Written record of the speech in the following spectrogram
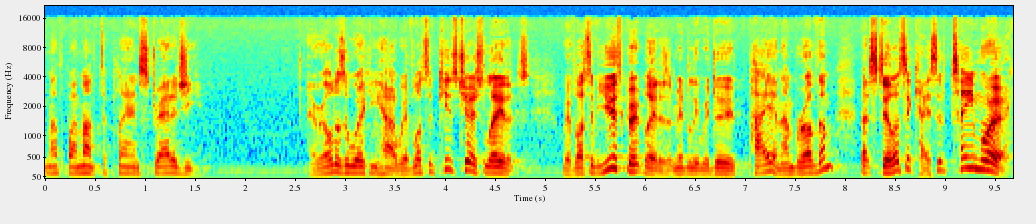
month by month, to plan strategy. Our elders are working hard. We have lots of kids' church leaders we have lots of youth group leaders. Admittedly, we do pay a number of them, but still, it's a case of teamwork.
